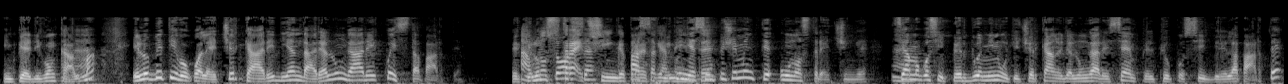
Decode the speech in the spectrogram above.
in piedi con calma, Eh. e l'obiettivo qual è? Cercare di andare a allungare questa parte. Perché Ah, uno stretching, passa qui, quindi è praticamente. Eh. semplicemente uno stretching. Siamo così per due minuti cercando di allungare sempre il più possibile la parte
